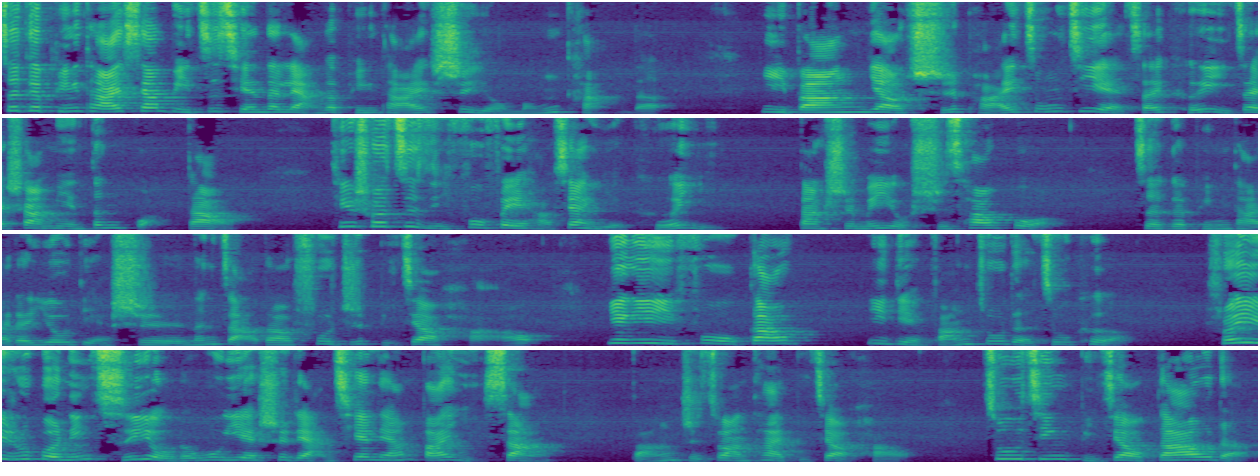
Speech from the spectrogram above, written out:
这个平台相比之前的两个平台是有门槛的，一般要持牌中介才可以在上面登广告。听说自己付费好像也可以，但是没有实操过。这个平台的优点是能找到素质比较好、愿意付高一点房租的租客。所以，如果您持有的物业是两千两百以上，房子状态比较好。租金比较高的，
